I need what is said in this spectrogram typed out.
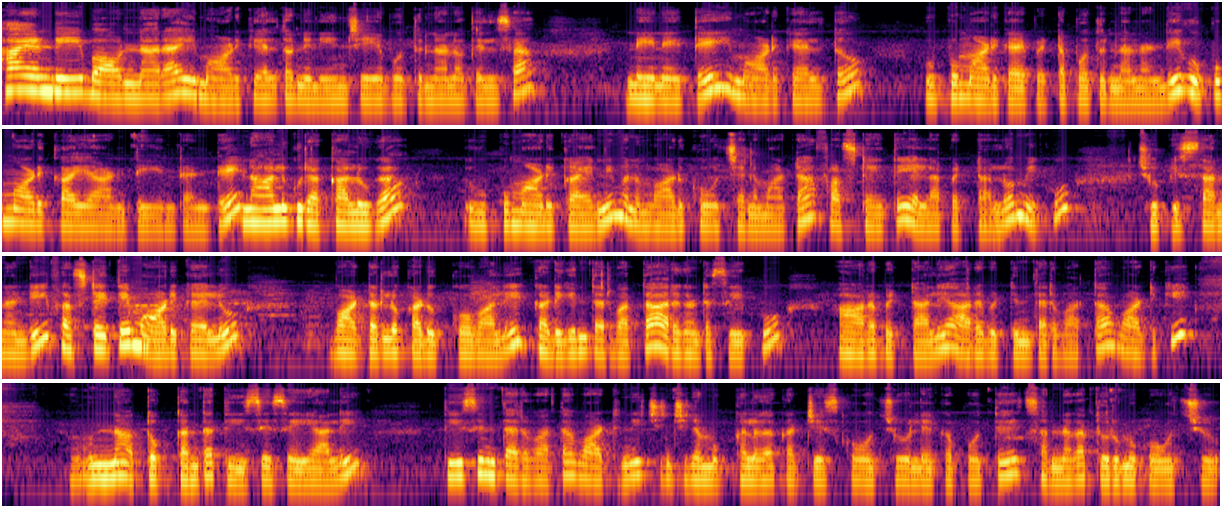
Hi అండి బాగున్నారా? ఈ మామిడికాయలతో నేను ఏం చేయబోతున్నానో తెలుసా? నేనైతే ఈ మామిడికాయలతో ఉప్పు మామిడికాయ పెట్టబోతున్నానండి. ఉప్పు మామిడికాయ అంటే ఏంటంటే నాలుగు రకాలుగా ఉప్పు మామిడికాయని మనం వాడుకోవచ్చు అనమాట ఫస్ట్ అయితే ఎలా పెట్టాలో మీకు చూపిస్తానండి. ఫస్ట్ అయితే మామిడికాయలు వాటర్లో కడుక్కోవాలి. కడిగిన తర్వాత అరగంట సేపు ఆరబెట్టాలి. ఆరబెట్టిన తర్వాత వాటికి ఉన్న తొక్కంతా తీసేసేయాలి. తీసిన తర్వాత వాటిని చిన్న చిన్న ముక్కలుగా కట్ చేసుకోవచ్చు లేకపోతే సన్నగా తురుముకోవచ్చు.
